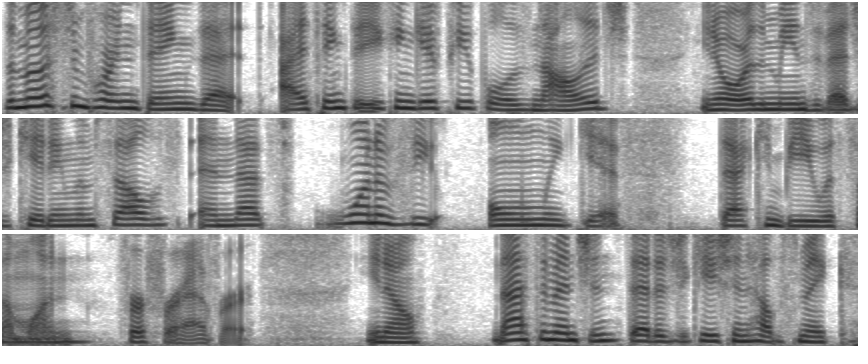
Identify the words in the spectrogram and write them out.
the most important thing that I think that you can give people is knowledge, you know, or the means of educating themselves, and that's one of the only gifts that can be with someone for forever. You know, not to mention that education helps make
